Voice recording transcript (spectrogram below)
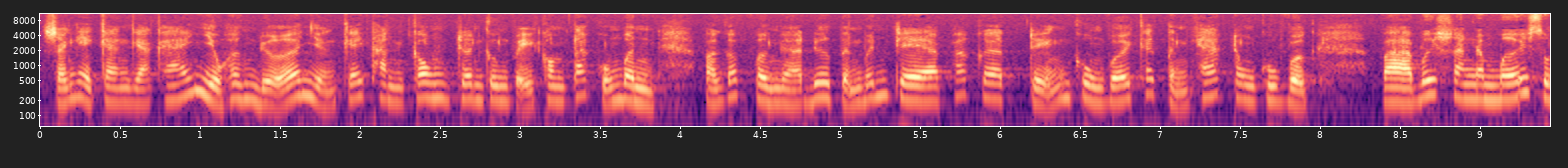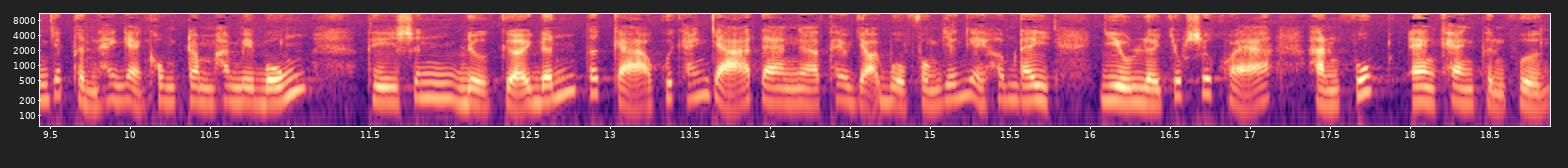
sẽ ngày càng gặt hái nhiều hơn nữa những cái thành công trên cương vị công tác của mình và góp phần đưa tỉnh Bến Tre phát triển cùng với các tỉnh khác trong khu vực và bước sang năm mới Xuân Giáp Thìn 2024 thì xin được gửi đến tất cả quý khán giả đang theo dõi buổi phỏng vấn ngày hôm nay nhiều lời chúc sức khỏe, hạnh phúc, an khang thịnh vượng.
